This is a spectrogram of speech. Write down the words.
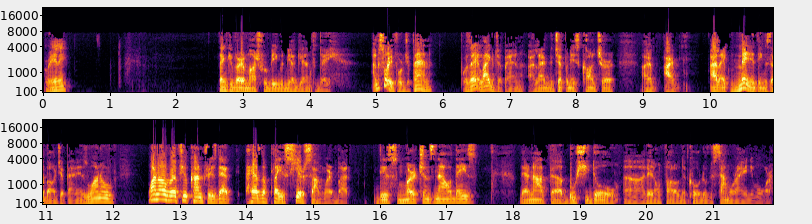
Really? Thank you very much for being with me again today. I'm sorry for Japan, because I like Japan. I like the Japanese culture. I, I, I like many things about Japan. It's one of, one of a few countries that has a place here somewhere, but these merchants nowadays, they're not uh, Bushido. Uh, they don't follow the code of the samurai anymore.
